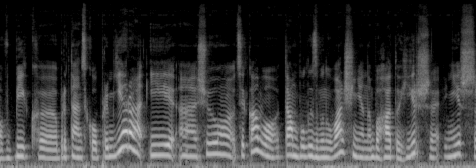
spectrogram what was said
в бік е, британського прем'єра, і е, що цікаво, там були звинувачення набагато гірше ніж.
